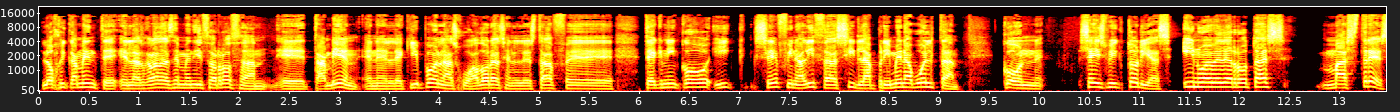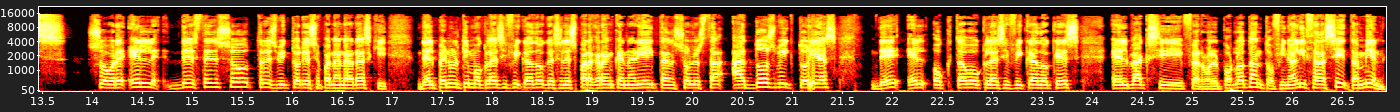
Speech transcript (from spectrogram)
lógicamente, en las gradas de Mendizorroza, eh, también en el equipo, en las jugadoras, en el staff eh, técnico y se finaliza así la primera vuelta con seis victorias y nueve derrotas más tres sobre el descenso. Tres victorias separan a del penúltimo clasificado, que es el Spar Gran Canaria, y tan solo está a dos victorias del octavo clasificado, que es el Baxi Ferrol. Por lo tanto, finaliza así también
